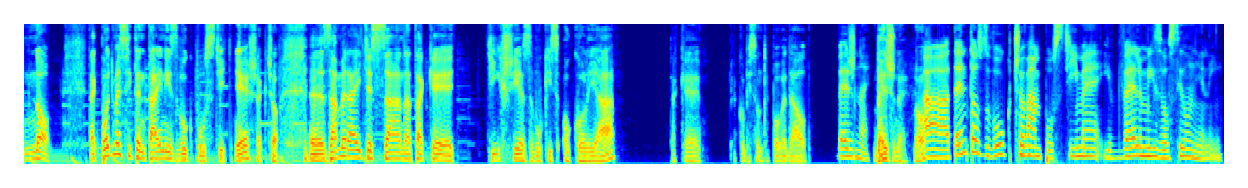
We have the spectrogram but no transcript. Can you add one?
No, tak poďme si ten tajný zvuk pustiť, nie? Však čo? E, zamerajte sa na také tichšie zvuky z okolia, také, ako by som to povedal, Bežné. bežné, no? A tento zvuk, čo vám pustíme, je veľmi zosilnený.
